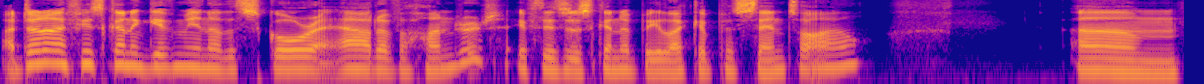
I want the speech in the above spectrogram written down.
I don't know if he's going to give me another score out of 100, if this is going to be like a percentile. Um,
